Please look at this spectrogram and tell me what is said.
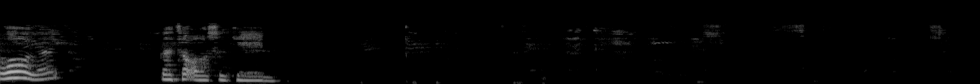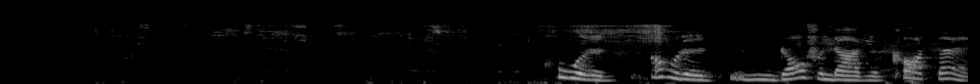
Oh, that, that's an awesome game. I would have, I would have mm, dolphin dived and caught that.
